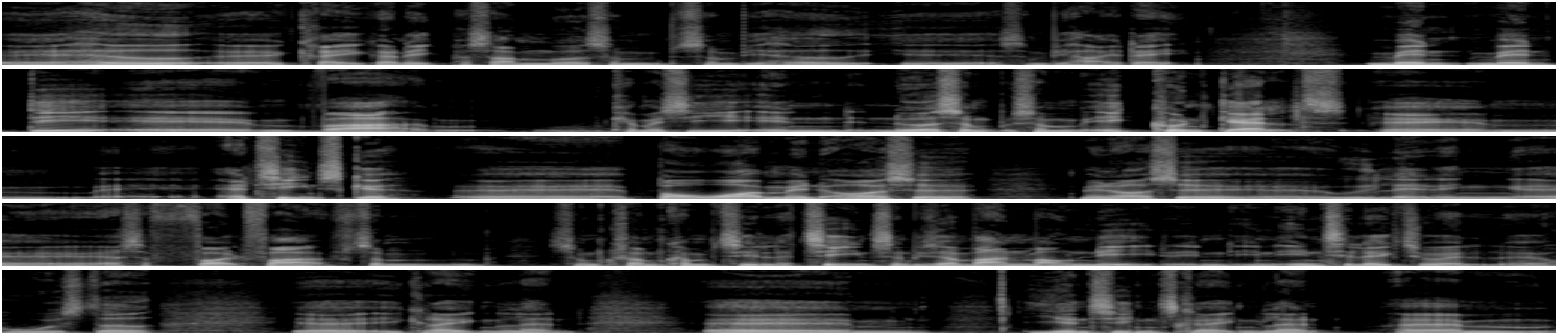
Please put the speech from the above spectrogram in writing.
øh, havde øh, grækerne ikke på samme måde, som, som vi havde, øh, som vi har i dag. Men, men det øh, var kan man sige, en, noget, som, som ikke kun galt øh, atenske øh, borgere, men også, men også øh, udlændinge, øh, altså folk fra, som, som, som kom til Athen, som ligesom var en magnet, en, en intellektuel øh, hovedstad øh, i Grækenland, øh, i antikens Grækenland. Øh,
